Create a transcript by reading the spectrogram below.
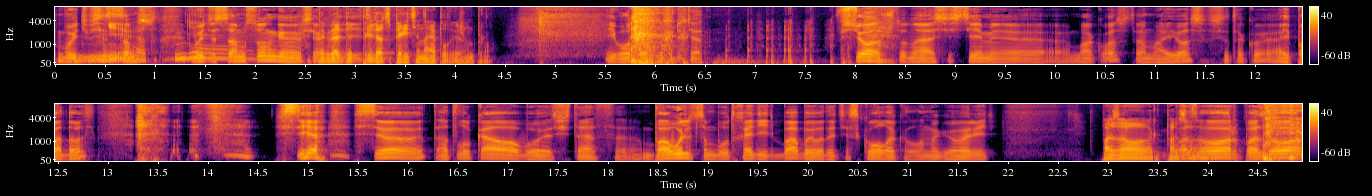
Будете все нет, Будете с Самсунгами все Тогда придется перейти на Apple Vision Pro. Его тоже запретят. Все, что на системе э, macOS, там iOS, все такое, iPadOS, все, все от лукавого будет считаться. По улицам будут ходить бабы вот эти с колоколом и говорить, Позор, позор. Позор, позор.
